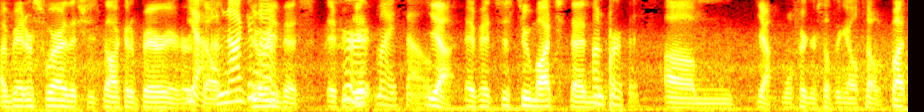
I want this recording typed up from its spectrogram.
I made her swear that she's not going to bury herself Yeah, I'm not gonna doing this. If you Hurt get, myself. yeah, if it's just too much, then On purpose. um, yeah, we'll figure something else out. But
